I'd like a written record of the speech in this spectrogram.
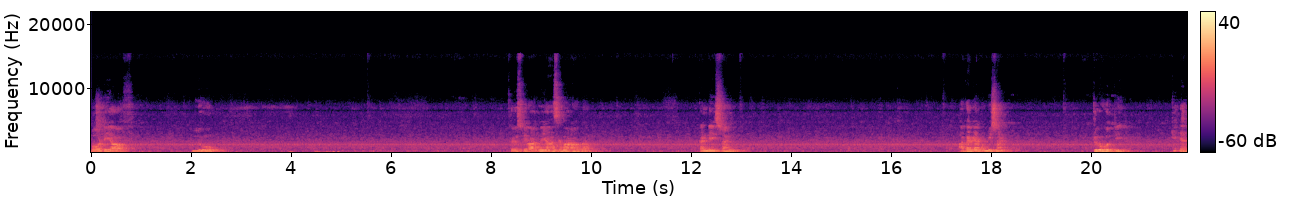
बॉडी ऑफ़ लूप फिर उसके बाद में यहाँ से हमारा होगा। कंडीशन अगर क्या कंडीशन ट्रू होती है। ठीक है?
